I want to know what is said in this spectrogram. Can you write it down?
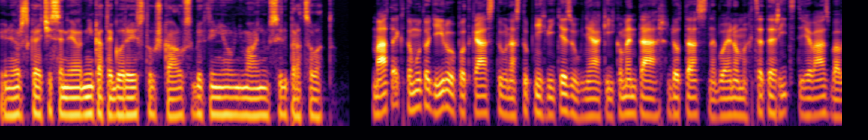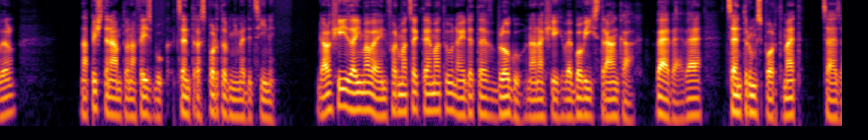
juniorské či seniorní kategorii s tou škálou subjektivního vnímání úsilí pracovat. Máte k tomuto dílu podcastu na stupních vítězů nějaký komentář, dotaz nebo jenom chcete říct, že vás bavil? Napište nám to na Facebook Centra sportovní medicíny. Další zajímavé informace k tématu najdete v blogu na našich webových stránkách www.centrumsportmed.cz.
